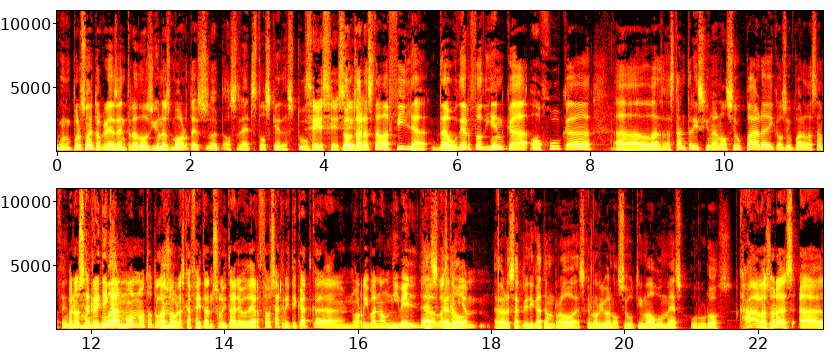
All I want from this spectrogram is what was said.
un personatge el crees entre dos i un és mort, és, els drets te'ls quedes tu. Sí, sí, sí. Doncs ara està la filla d'Uderzo dient que, ojo, que eh, la, estan traicionant el seu pare i que el seu pare l'estan fent Bueno, s'ha criticat molt, no? Totes les obres que ha fet en solitari Uderzo s'ha criticat que no arriben al nivell de és les que, que no, havíem... A veure, s'ha criticat amb raó, és que no arriben al seu últim àlbum, és horrorós. Clar, aleshores, eh,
